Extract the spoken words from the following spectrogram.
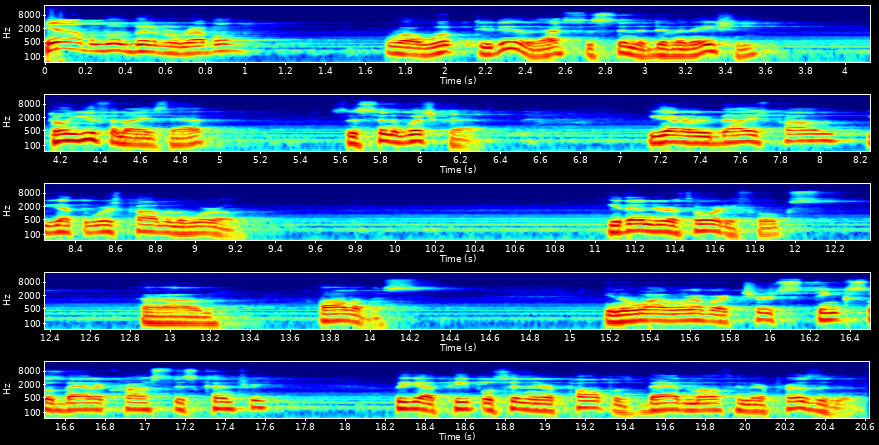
Yeah, I'm a little bit of a rebel. Well, whoop de doo. That's the sin of divination. Don't euphemize that. It's the sin of witchcraft. You got a rebellious problem, you got the worst problem in the world. Get under authority, folks. Um, all of us. You know why one of our church stinks so bad across this country? We got people sitting in our pulpits bad mouthing their president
